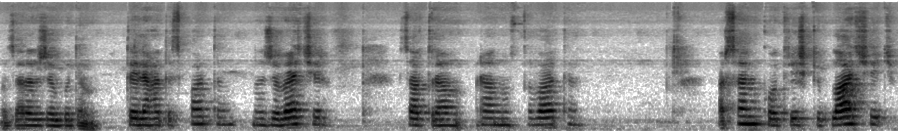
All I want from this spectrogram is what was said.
От зараз вже будемо йти лягати спати, на вже вечір. Завтра рано вставати. Арсенко трішки плачеть,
